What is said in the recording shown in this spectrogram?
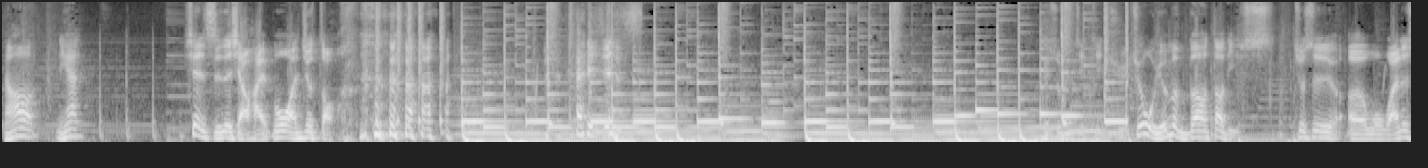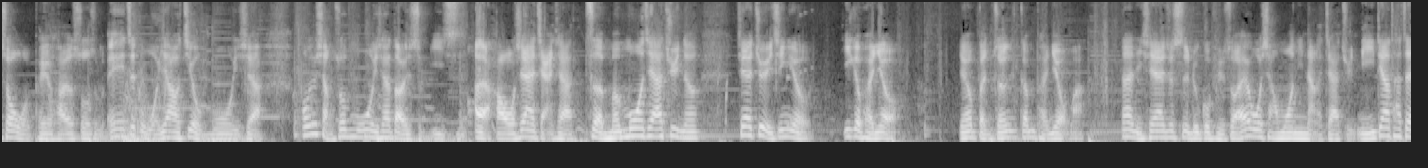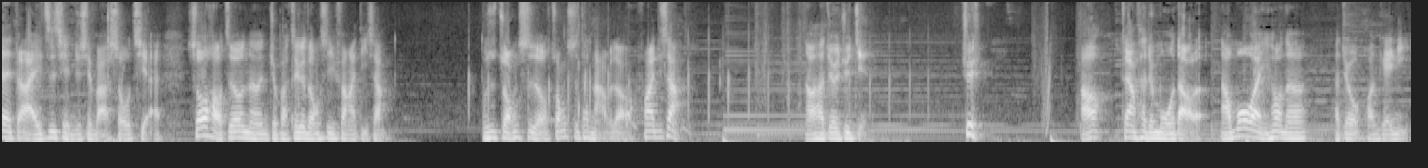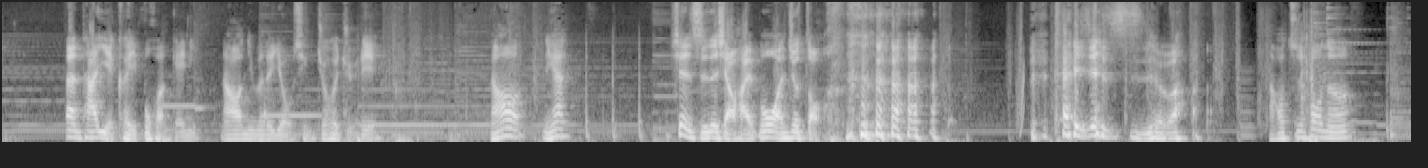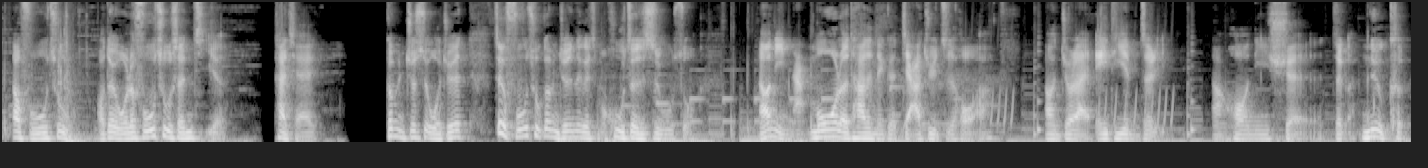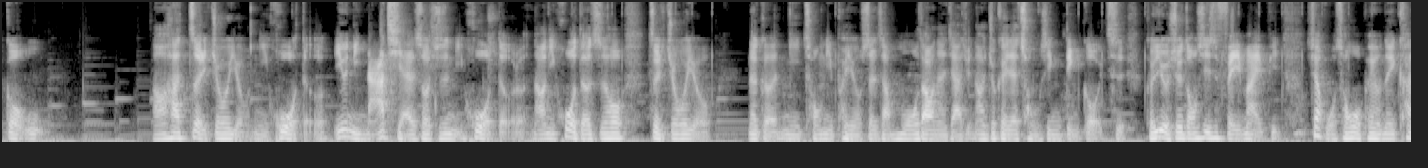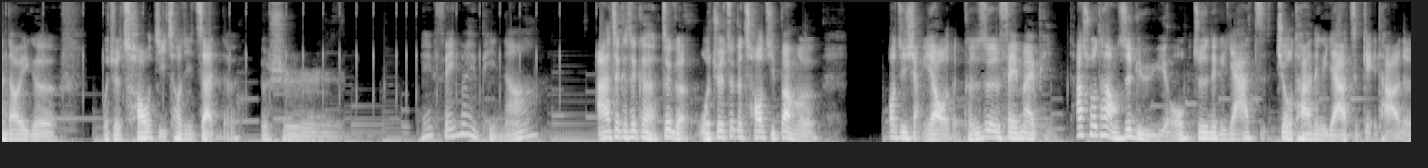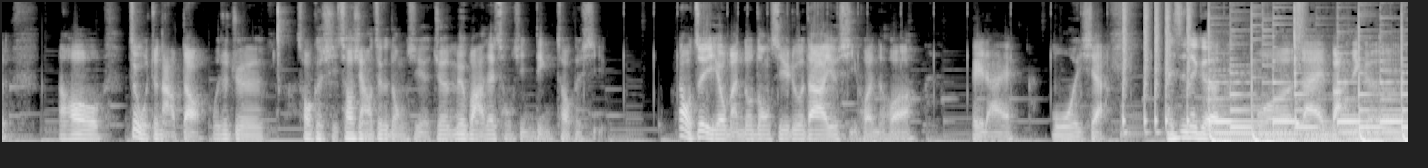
然后你看，现实的小孩摸完就走，太现实。可以顺便剪进去。就我原本不知道到底是，就是呃，我玩的时候，我朋友他就说什么，哎，这个我要借我摸一下。我就想说摸一下到底是什么意思？哎，好，我现在讲一下怎么摸家具呢？现在就已经有一个朋友。有本尊跟朋友嘛？那你现在就是，如果比如说，哎，我想摸你哪个家具，你一定要他在来之前就先把它收起来，收好之后呢，你就把这个东西放在地上，不是装饰哦，装饰他拿不到，放在地上，然后他就会去捡，去，好，这样他就摸到了，然后摸完以后呢，他就还给你，但他也可以不还给你，然后你们的友情就会决裂。然后你看，现实的小孩摸完就走。太现实了吧！然后之后呢，到服务处哦，对，我的服务处升级了，看起来根本就是，我觉得这个服务处根本就是那个什么户政事务所。然后你拿摸了他的那个家具之后啊，然后你就来 ATM 这里，然后你选这个 Nuke 购物，然后它这里就会有你获得，因为你拿起来的时候就是你获得了，然后你获得之后，这里就会有。那个你从你朋友身上摸到那家具，然后就可以再重新订购一次。可是有些东西是非卖品，像我从我朋友那里看到一个，我觉得超级超级赞的，就是哎非卖品啊啊这个这个这个，我觉得这个超级棒哦，超级想要的。可是这是非卖品，他说他好像是旅游，就是那个鸭子，就他那个鸭子给他的，然后这我就拿不到，我就觉得超可惜，超想要这个东西，就没有办法再重新订，超可惜。那我这里也有蛮多东西，如果大家有喜欢的话，可以来摸一下。还是那个，我来把那个。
